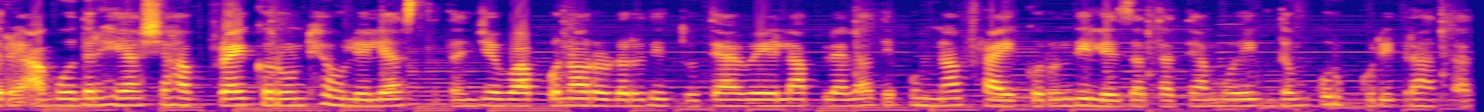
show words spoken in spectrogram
तर अगोदर हे असे हाफ फ्राय करून ठेवलेले असतात आणि जेव्हा आपण ऑर्डर देतो त्यावेळेला आपल्याला ते पुन्हा फ्राय करून दिले जातात. त्यामुळे एकदम कुरकुरीत राहतात.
